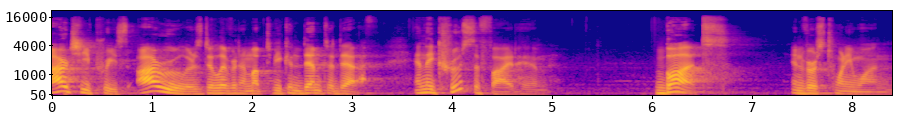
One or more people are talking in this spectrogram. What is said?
our chief priests, our rulers delivered him up to be condemned to death, and they crucified him. But, in verse 21,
